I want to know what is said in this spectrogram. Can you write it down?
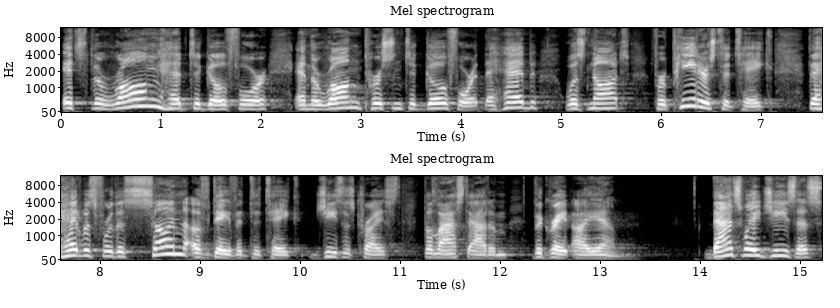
it's the wrong head to go for and the wrong person to go for it. The head was not for Peter's to take, the head was for the son of David to take, Jesus Christ, the last Adam, the great I am. That's why Jesus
